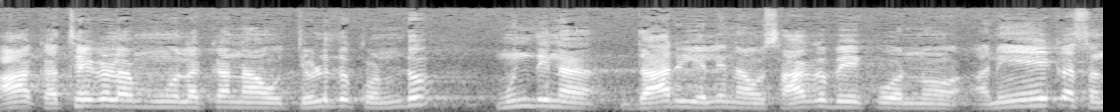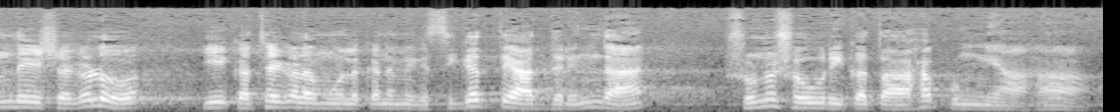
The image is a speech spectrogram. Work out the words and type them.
ಆ ಕಥೆಗಳ ಮೂಲಕ ನಾವು ತಿಳಿದುಕೊಂಡು ಮುಂದಿನ ದಾರಿಯಲ್ಲಿ ನಾವು ಸಾಗಬೇಕು ಅನ್ನೋ ಅನೇಕ ಸಂದೇಶಗಳು ಈ ಕಥೆಗಳ ಮೂಲಕ ನಮಗೆ ಸಿಗತ್ತೆ. ಆದ್ದರಿಂದ ಶೃಣು ಶೌರಿಕತಾಹ ಪುಣ್ಯಾಹ.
